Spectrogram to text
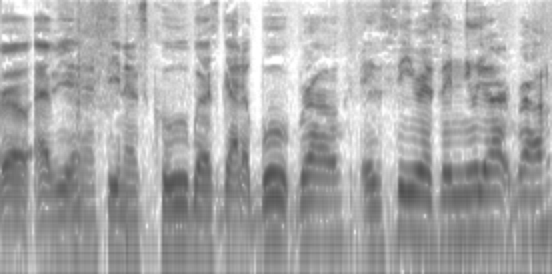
Bro, have you seen a school bus got a boot, bro? It's serious in New York, bro.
